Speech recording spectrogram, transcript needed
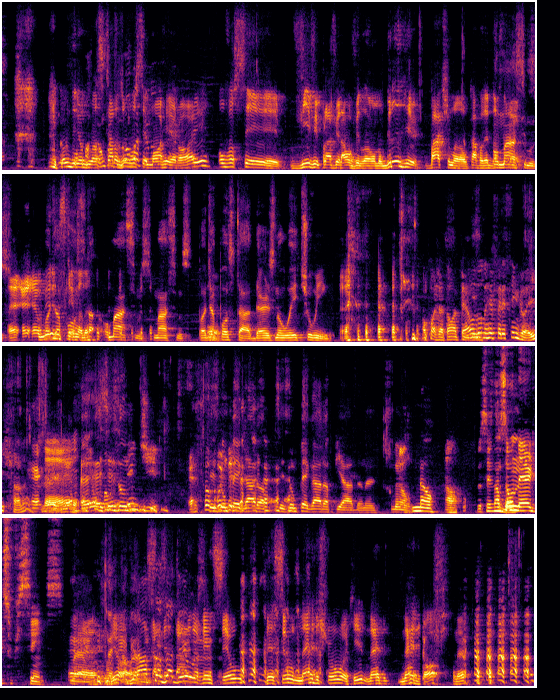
Como diriam O duas caras, ou você morre no- herói, ou você vive pra virar o vilão no grande Batman, o Cavaleiro das Trevas. Máximos, É, é, é o Pode mesmo esquema, né? apostar, ô Máximos, Máximos, pode É. apostar. There's no way to win. Opa, já estão até usando referência em inglês, tá, né? É, É. eu É, é, não vocês não- entendi. Vocês não pegaram a, vocês não pegaram a piada, né? Não. Não. Vocês Tá não são nerds suficientes. É, viu? Graças a Deus. Venceu, venceu o Nerd Show aqui, Nerd, nerd Off, né?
